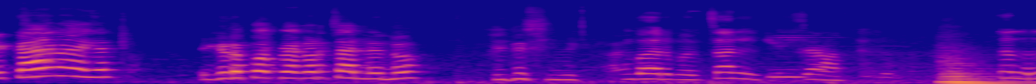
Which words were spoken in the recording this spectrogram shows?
हे काय नाही इकडे पप्प्याकडे चाललेलो. ती दिसली. बर बर चालेल जा. चल.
